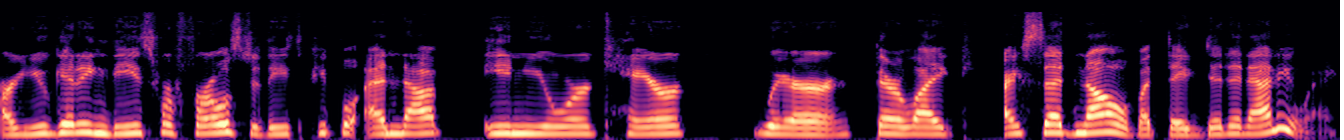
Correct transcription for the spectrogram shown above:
are you getting these referrals? Do these people end up in your care where they're like, I said no, but they did it anyway?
